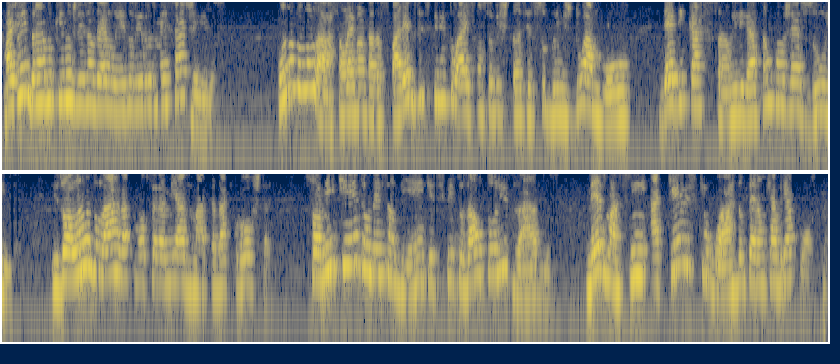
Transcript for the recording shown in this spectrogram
mas lembrando o que nos diz André Luiz no livro Os Mensageiros. Quando no lar são levantadas paredes espirituais com substâncias sublimes do amor, dedicação e ligação com Jesus, isolando o lar da atmosfera miasmática da crosta, somente entram nesse ambiente espíritos autorizados. Mesmo assim, aqueles que o guardam terão que abrir a porta.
